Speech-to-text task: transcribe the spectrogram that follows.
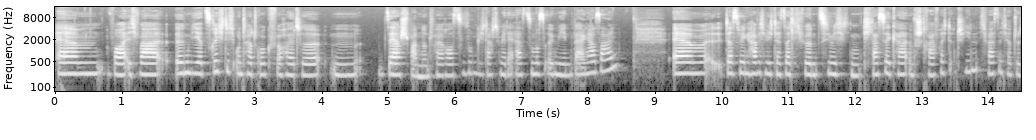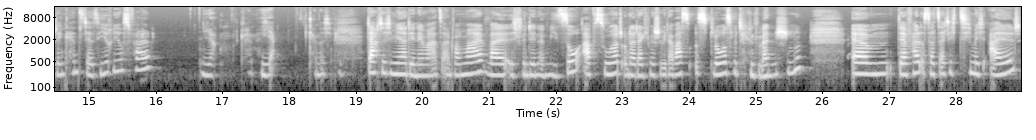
Ähm, boah, ich war irgendwie jetzt richtig unter Druck für heute einen sehr spannenden Fall rauszusuchen. Ich dachte mir, der erste muss irgendwie ein Banger sein. Ähm, deswegen habe ich mich tatsächlich für einen ziemlichen Klassiker im Strafrecht entschieden. Ich weiß nicht, ob du den kennst, der Sirius-Fall. Ja, kenne ich. Ja, kenne ich. Dachte ich mir, den nehmen wir jetzt einfach mal, weil ich finde den irgendwie so absurd und da denke ich mir schon wieder, was ist los mit den Menschen? Ähm, der Fall ist tatsächlich ziemlich alt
